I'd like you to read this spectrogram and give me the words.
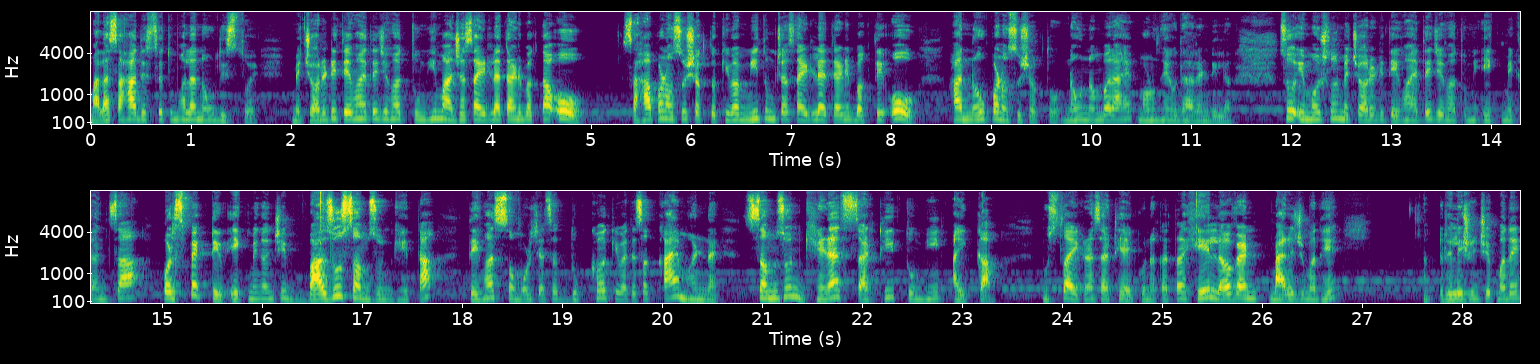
मला सहा दिसतोय तुम्हाला नऊ दिसतोय. मेच्युरिटी तेव्हा येते जेव्हा तुम्ही माझ्या साईडला येता आणि बघता ओ सहा पण असू शकतो किंवा मी तुमच्या साईडला येते आणि बघते ओ हा नऊ पण असू शकतो. नऊ नंबर आहे म्हणून हे उदाहरण दिलं. सो इमोशनल मेच्युरिटी तेव्हा येते जेव्हा तुम्ही एकमेकांचा पर्स्पेक्टिव्ह एकमेकांची बाजू समजून घेता तेव्हा समोरच्याचं दुःख किंवा त्याचं काय म्हणणं आहे समजून घेण्यासाठी तुम्ही ऐका. नुसतं ऐकण्यासाठी ऐकू नका. तर हे लव्ह अँड मॅरेजमध्ये रिलेशनशिपमध्ये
